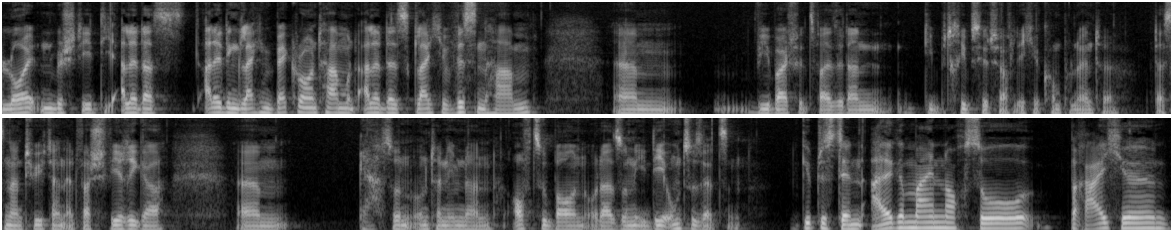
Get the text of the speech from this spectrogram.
Leuten besteht, die alle das, alle den gleichen Background haben und alle das gleiche Wissen haben, ähm, wie beispielsweise dann die betriebswirtschaftliche Komponente. Das ist natürlich dann etwas schwieriger, ähm, ja, so ein Unternehmen dann aufzubauen oder so eine Idee umzusetzen. Gibt es denn allgemein noch so Bereiche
